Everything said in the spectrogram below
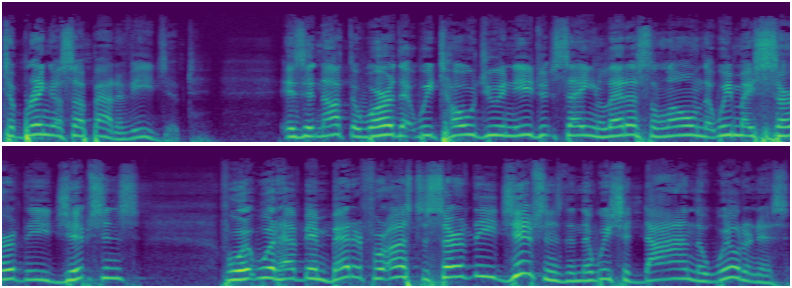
to bring us up out of Egypt. Is it not the word that we told you in Egypt, saying, Let us alone that we may serve the Egyptians? For it would have been better for us to serve the Egyptians than that we should die in the wilderness.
